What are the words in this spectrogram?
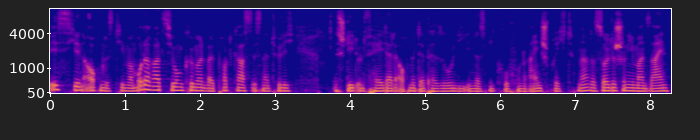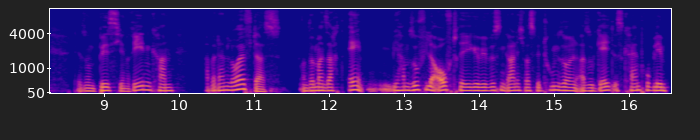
bisschen auch um das Thema Moderation kümmert, weil Podcast ist natürlich, es steht und fällt halt auch mit der Person, die in das Mikrofon reinspricht. Ne? Das sollte schon jemand sein, der so ein bisschen reden kann, aber dann läuft das. Und wenn man sagt, ey, wir haben so viele Aufträge, wir wissen gar nicht, was wir tun sollen, also Geld ist kein Problem,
